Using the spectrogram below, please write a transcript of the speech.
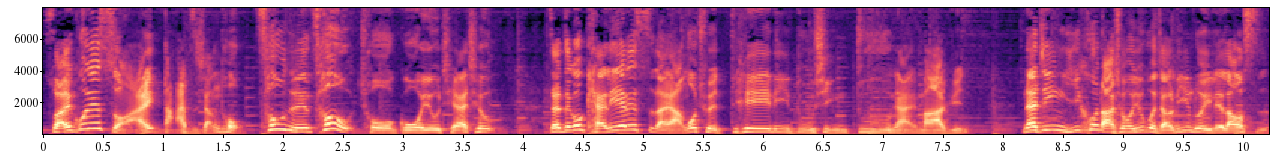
帅哥的帅大致相同，丑人的丑却各有千秋。在这个看脸的时代啊，我却特立独行，独爱马云。南京医科大学有个叫李雷的老师，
